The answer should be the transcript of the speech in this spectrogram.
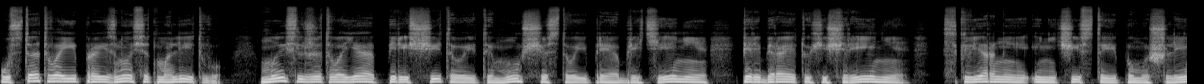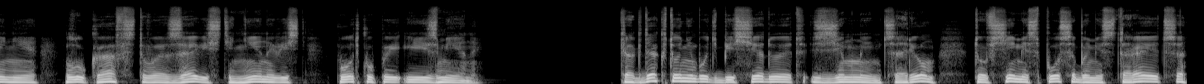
Уста твои произносят молитву, мысль же твоя пересчитывает имущество и приобретение, перебирает ухищрения, скверные и нечистые помышления, лукавство, зависть и ненависть, подкупы и измены. Когда кто-нибудь беседует с земным царем, то всеми способами старается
